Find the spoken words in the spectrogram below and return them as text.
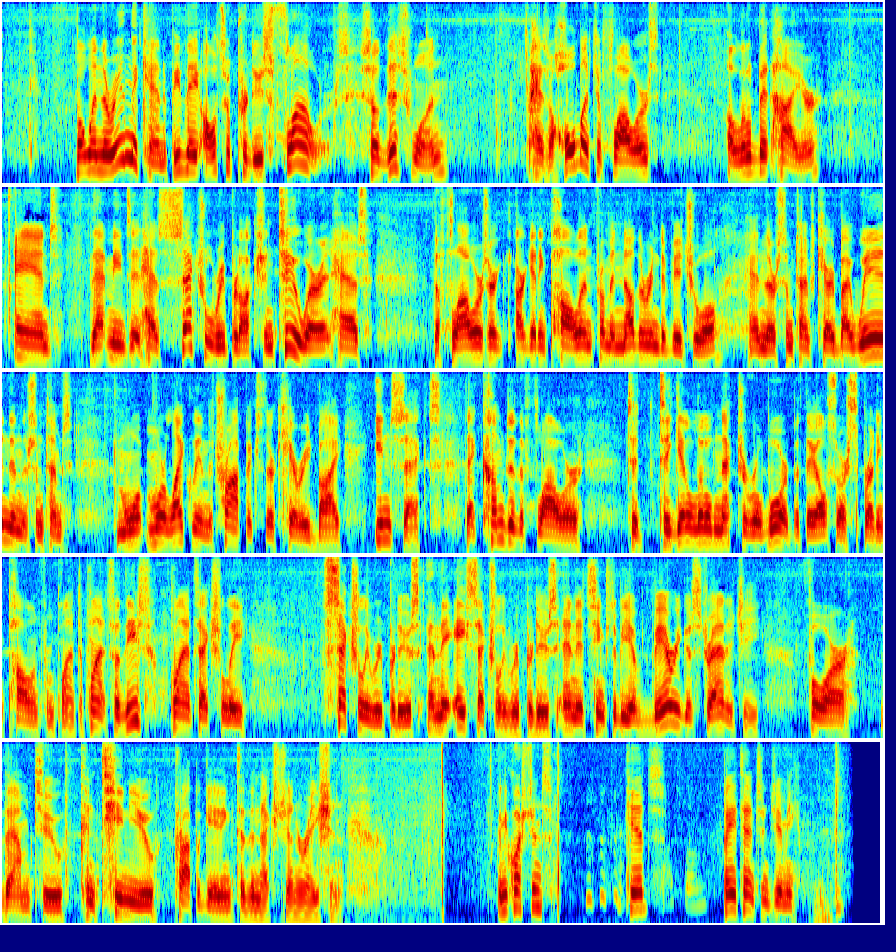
But when they're in the canopy, they also produce flowers. So this one has a whole bunch of flowers a little bit higher and that means it has sexual reproduction too where it has the flowers are, are getting pollen from another individual and they're sometimes carried by wind and they're sometimes more, more likely in the tropics they're carried by insects that come to the flower to, to get a little nectar reward but they also are spreading pollen from plant to plant so these plants actually sexually reproduce and they asexually reproduce and it seems to be a very good strategy for them to continue propagating to the next generation. Any questions, kids? Pay attention, Jimmy.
